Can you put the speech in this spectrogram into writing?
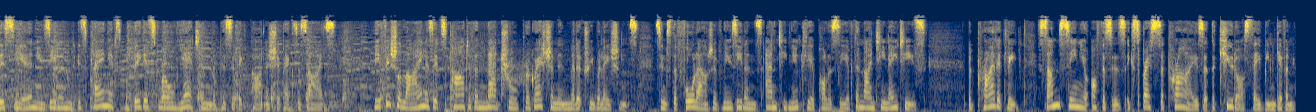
This year, New Zealand is playing its biggest role yet in the Pacific Partnership exercise. The official line is it's part of a natural progression in military relations since the fallout of New Zealand's anti nuclear policy of the 1980s. But privately, some senior officers expressed surprise at the kudos they've been given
